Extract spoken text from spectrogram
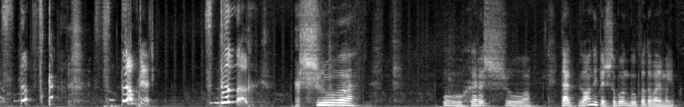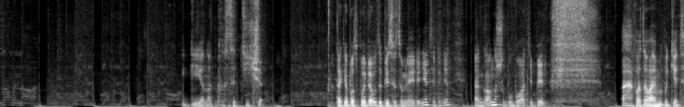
Сда, Сда, блядь! Сда нах! Хорошо. О, хорошо. Так, главное теперь, чтобы он был продаваемый. Гена красотища. Так, я просто проверял, записывается у меня или нет, или нет. Так, главное, чтобы была теперь продаваемый пакет.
